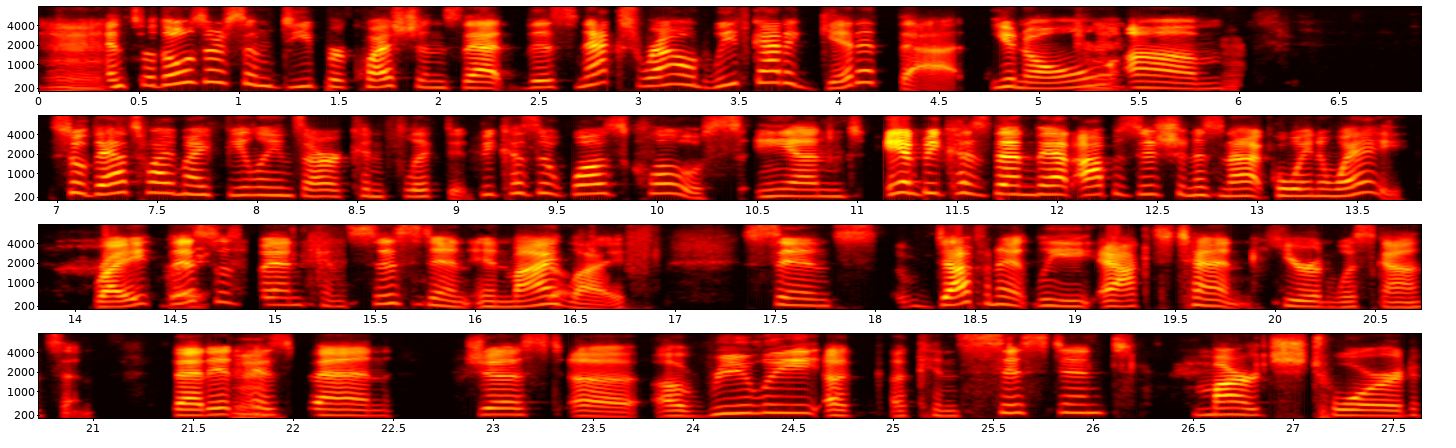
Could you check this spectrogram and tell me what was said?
Mm. And so those are some deeper questions that this next round we've got to get at that, you know. Mm. Um so that's why my feelings are conflicted because it was close and and because then that opposition is not going away right? right. This has been consistent in my yeah. life since definitely Act 10 here in Wisconsin, that it mm. has been just a, a really a, a consistent march toward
